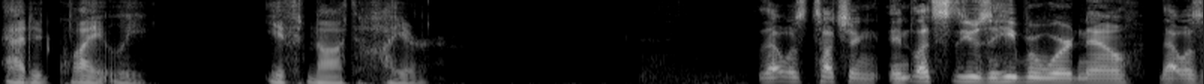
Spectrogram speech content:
added quietly, if not higher. That was touching. And let's use a Hebrew word now. That was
